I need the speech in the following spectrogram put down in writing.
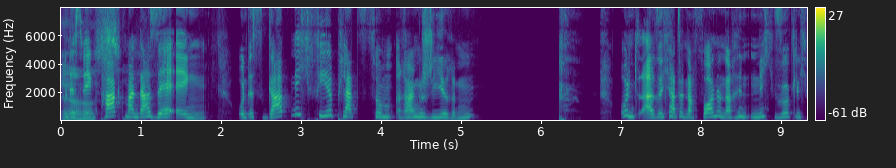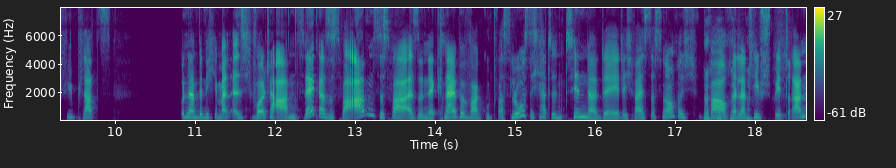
Und Ja, deswegen es- parkt man da sehr eng. Und es gab nicht viel Platz zum Rangieren. Und also ich hatte nach vorne und nach hinten nicht wirklich viel Platz. Und dann bin ich immer, also ich wollte abends weg, also es war abends, es war, also in der Kneipe war gut was los. Ich hatte ein Tinder-Date, ich weiß das noch, ich war auch relativ spät dran.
